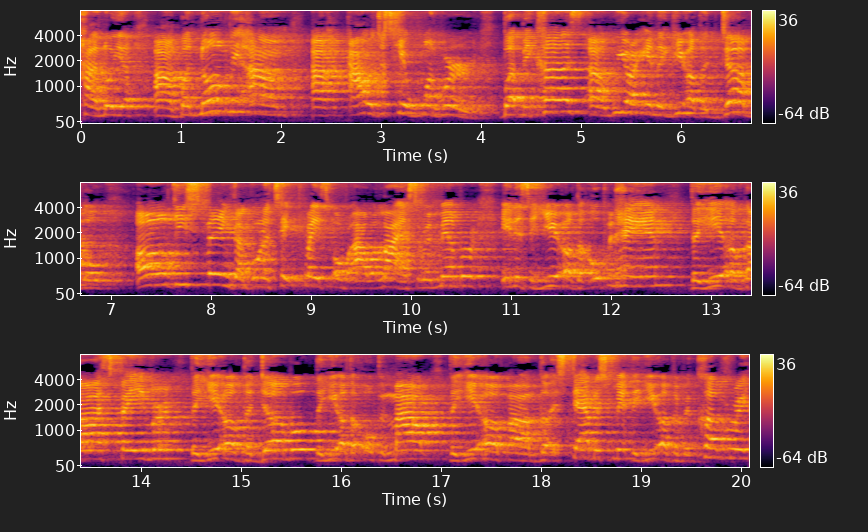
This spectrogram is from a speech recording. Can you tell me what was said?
hallelujah. Um, but normally um, I, I would just hear one word. But but because uh, we are in the year of the double, all these things are going to take place over our lives. So remember, it is the year of the open hand, the year of God's favor, the year of the double, the year of the open mouth, the year of um, the establishment, the year of the recovery,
